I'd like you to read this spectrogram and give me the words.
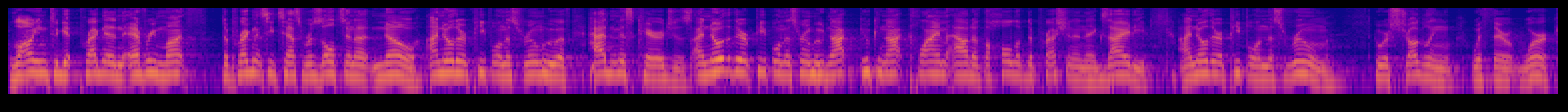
longing to get pregnant, and every month the pregnancy test results in a no. I know there are people in this room who have had miscarriages. I know that there are people in this room who, not, who cannot climb out of the hole of depression and anxiety. I know there are people in this room who are struggling with their work.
